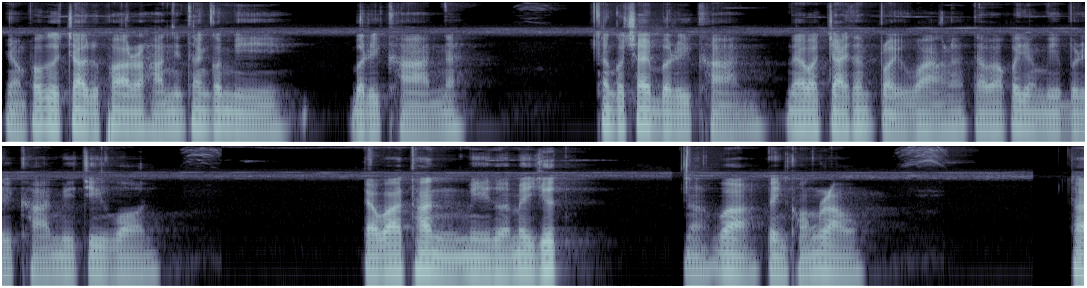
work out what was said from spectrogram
อย่างพระพุทธเจ้าหรือพระอรหันต์นี่ท่านก็มีบริขารนะ ท่านก็ใช้บริขารแม้ว่าใจท่านปล่อยวางแล้ว แต่ว่าก็ยังมีบริขารมีจีวร แต่ว่าท่านมีโดยไม่ยึดนะว่าเป็นของเรา ถ้า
